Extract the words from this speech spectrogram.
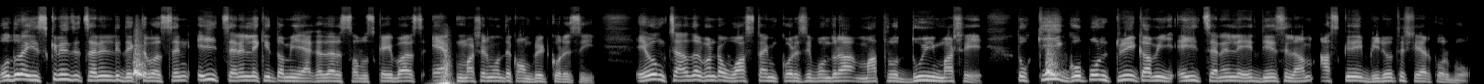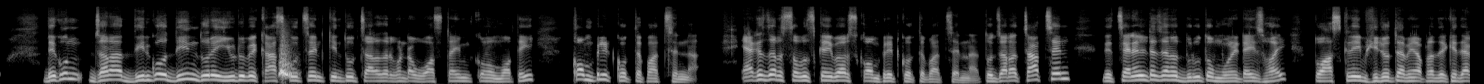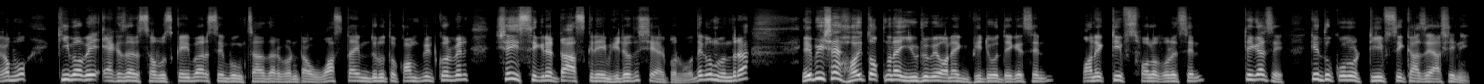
বন্ধুরা স্ক্রিনে যে চ্যানেলটি দেখতে পাচ্ছেন, এই চ্যানেলে কিন্তু আমি এক হাজার সাবস্ক্রাইবার্স এক মাসের মধ্যে কমপ্লিট করেছি এবং চার হাজার ঘণ্টা ওয়াচ টাইম করেছি বন্ধুরা, মাত্র দুই মাসে তো কি গোপন ট্রিক আমি এই চ্যানেলে দিয়েছিলাম আজকে এই ভিডিওতে শেয়ার করব। দেখুন, যারা দীর্ঘদিন ধরে ইউটিউবে কাজ করছেন, কিন্তু চার হাজার ঘণ্টা ওয়াচ টাইম কোনো মতেই কমপ্লিট করতে পারছেন না এক হাজার সাবস্ক্রাইবার্স কমপ্লিট করতে পারছেন না। তো যারা চাচ্ছেন যে চ্যানেলটা যেন দ্রুত মনিটাইজ হয়, তো আজকের এই ভিডিওতে আমি আপনাদেরকে দেখাবো কীভাবে এক হাজার সাবস্ক্রাইবার্স এবং চার হাজার ঘণ্টা ওয়াচ টাইম দ্রুত কমপ্লিট করবেন, সেই সিক্রেটটা আজকের এই ভিডিওতে শেয়ার করব। দেখুন বন্ধুরা, এ বিষয়ে হয়তো আপনারা ইউটিউবে অনেক ভিডিও দেখেছেন, অনেক টিপস ফলো করেছেন, ঠিক আছে? কিন্তু কোনো টিপসই কাজে আসেনি।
